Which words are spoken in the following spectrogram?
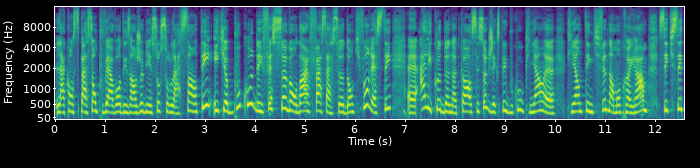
la constipation pouvait avoir des enjeux, bien sûr, sur la santé et qu'il y a beaucoup d'effets secondaires face à ça. Donc, il faut rester à l'écoute de notre corps. C'est ça que j'explique beaucoup aux clients, clients de Fit dans mon programme. C'est que c'est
